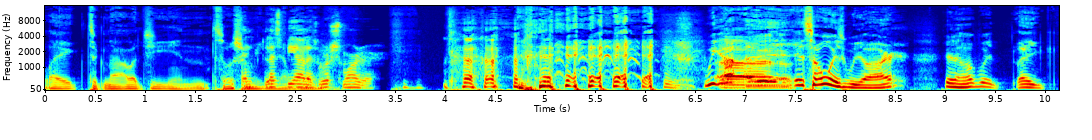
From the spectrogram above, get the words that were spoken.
like technology and social And media. let's be honest, we're smarter. we are. Uh, it's always we are, you know. But like,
